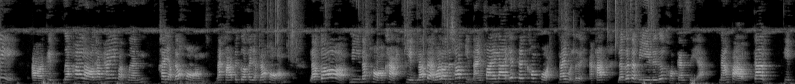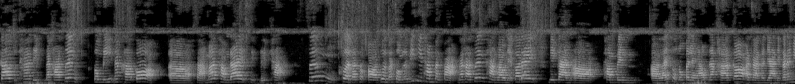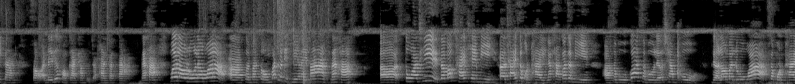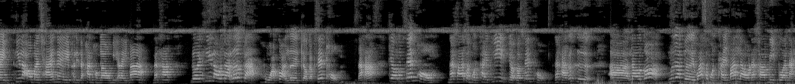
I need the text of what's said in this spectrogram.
ติดเนื้อผ้าเราทำให้แบบเหมือนขยับแล้วหอมนะคะ เป็นตัวขยับแล้วหอม แล้วก็มีน้ำหอมค่ะกลิ่นแล้วแต่ว่าเราจะชอบกลิ่นไหนไฟลายเอสเซนต์คอมฟอร์ตได้หมดเลยนะคะ แล้วก็จะมีในเรื่องของการเสียน้ำเปล่า9อีก 9.5 ลิตรนะคะ ซึ่งตรงนี้นะคะก็สามารถทำได้ 10 ลิตรค่ะ ซึ่งส่วนผสมส่วนผสมและวิธีทำต่างๆนะคะ ซึ่งทางเราเนี่ยก็ได้มีการทำเป็นไลฟ์สดลงไปแล้วนะคะ ก็อาจารย์ปัญญาเนี่ยก็ได้มีการ สอนในเรื่องของการทำผลิตภัณฑ์ต่างๆนะคะ เมื่อเรารู้แล้วว่าส่วนผสมวัตถุดิบมีอะไรบ้างนะคะตัวที่จะต้องใช้เคมีใช้สมุนไพรนะคะ ก็จะมีสบู่ก้อนสบู่เหลวแชมพูเดี๋ยวเรามาดูว่าสมุนไพรที่เราเอามาใช้ในผลิตภัณฑ์ของเรามีอะไรบ้างนะคะ โดยที่เราจะเริ่มจากหัวก่อนเลยเกี่ยวกับเส้นผมนะคะ เกี่ยวกับเส้นผมนะคะ สมุนไพรที่เกี่ยวกับเส้นผมนะคะ ก็คือ เราก็เลือกเลยว่าสมุนไพรบ้านเรานะคะ มีตัวไหน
